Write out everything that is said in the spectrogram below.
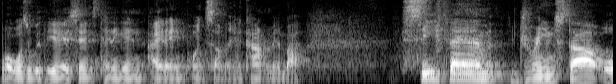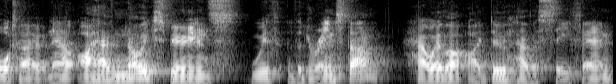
What was it with the AirSense 10 again? 18 point something, I can't remember. SEFAM Dreamstar Auto. Now, I have no experience with the Dreamstar. However, I do have a SEFAM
